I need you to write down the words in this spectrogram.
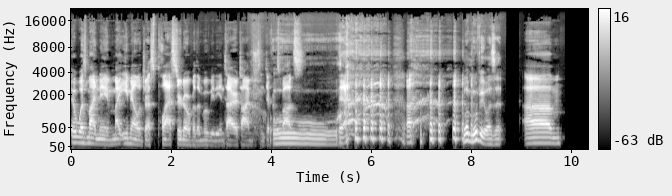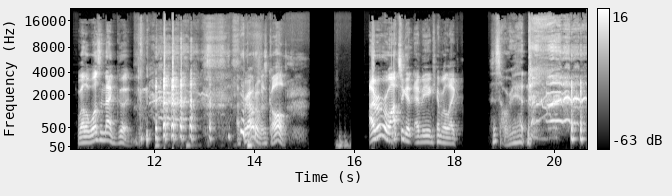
it was my name, my email address plastered over the movie the entire time, just in different spots. Ooh. Yeah. What movie was it? um. Well, it wasn't that good. I forgot what it was called. I remember watching it, and me and Kim were like, "Is this over yet?"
